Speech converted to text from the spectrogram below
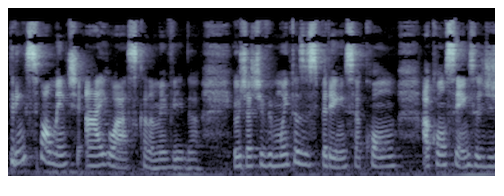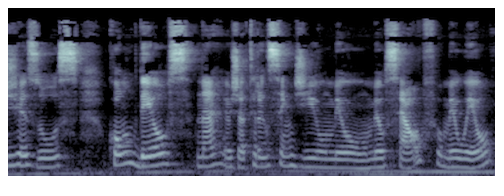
principalmente a ayahuasca na minha vida. Eu já tive muitas experiências com a consciência de Jesus, com Deus, né? Eu já transcendi o meu, o meu self, o meu eu,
